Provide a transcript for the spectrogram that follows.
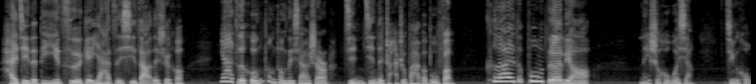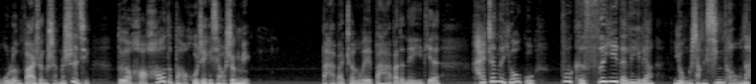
还记得第一次给鸭子洗澡的时候，鸭子红彤彤的小手紧紧地抓住爸爸不放，可爱的不得了。那时候我想，今后无论发生什么事情，都要好好的保护这个小生命。爸爸成为爸爸的那一天，还真的有股不可思议的力量涌上心头呢。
